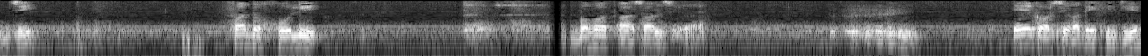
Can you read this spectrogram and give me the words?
جی۔ فد خولی۔ بہت آسان سیگا ہے۔ ایک اور سیگا دیکھ لیجیے۔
